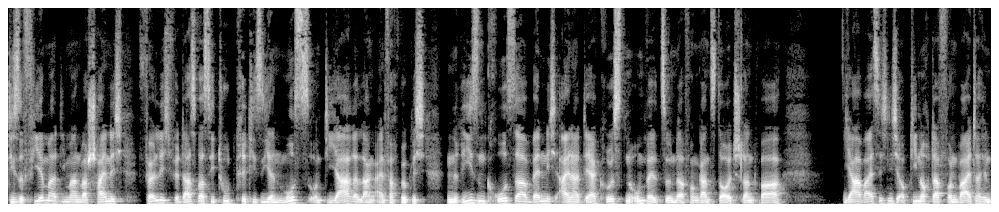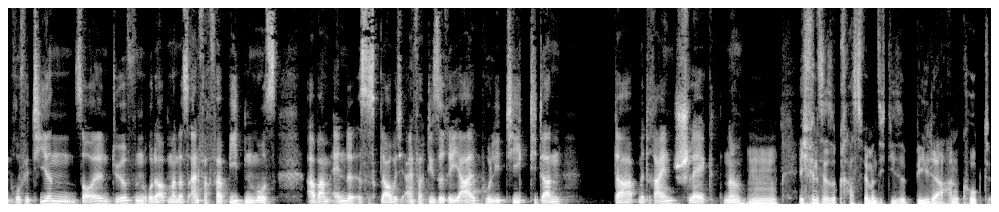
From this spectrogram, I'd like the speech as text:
diese Firma, die man wahrscheinlich völlig für das, was sie tut, kritisieren muss und die jahrelang einfach wirklich ein riesengroßer, wenn nicht einer der größten Umweltsünder von ganz Deutschland war, ja, weiß ich nicht, ob die noch davon weiterhin profitieren sollen, dürfen oder ob man das einfach verbieten muss. Aber am Ende ist es, glaube ich, einfach diese Realpolitik, die dann da mit reinschlägt. Ne? Mhm. Ich finde es ja so krass, wenn man sich diese Bilder anguckt.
